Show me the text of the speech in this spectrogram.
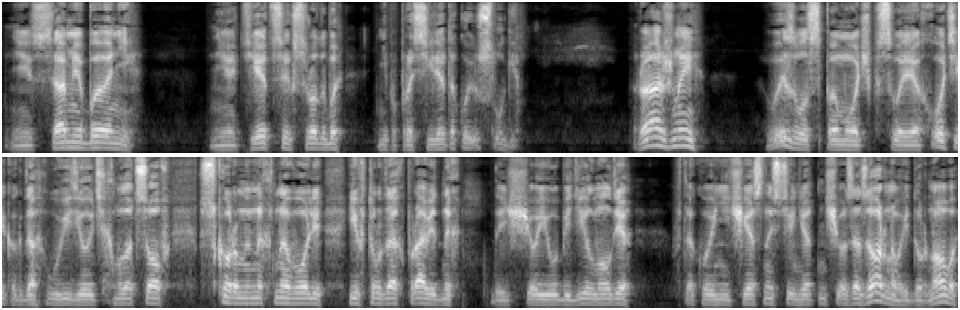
Не сами бы они, ни отец их сроду бы не попросили о такой услуге. Ражный вызвался помочь в своей охоте, когда увидел этих молодцов, вскормленных на воле и в трудах праведных, да еще и убедил, мол, в такой нечестности нет ничего зазорного и дурного,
